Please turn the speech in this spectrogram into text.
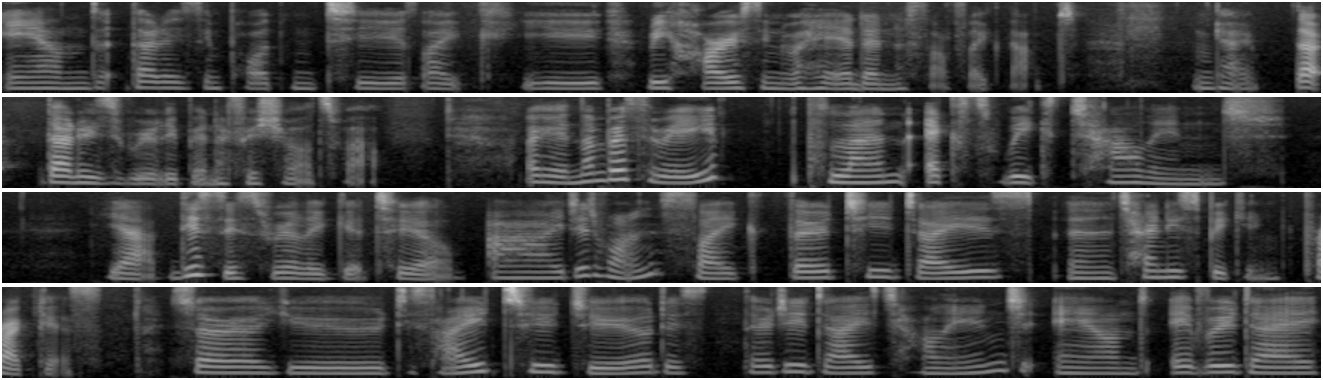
and that is important to like you rehearse in your head and stuff like that okay that that is really beneficial as well okay number three plan x week challenge yeah, this is really good too. I did once like 30 days uh, Chinese speaking practice. So you decide to do this 30 day challenge, and every day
